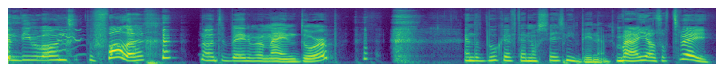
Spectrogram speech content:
en die woont toevallig, notabene bij mij in het dorp. En dat boek heeft hij nog steeds niet binnen. Maar je had er twee.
